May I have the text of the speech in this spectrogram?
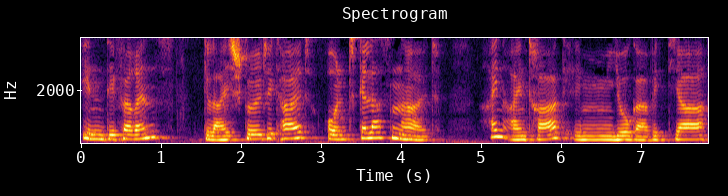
Indifferenz, Gleichgültigkeit und Gelassenheit. Ein Eintrag im Yoga Vidya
